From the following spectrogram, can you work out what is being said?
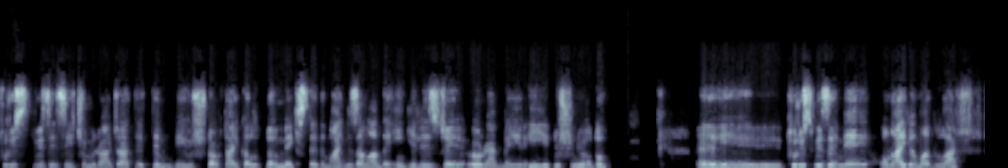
turist vizesi için müracaat ettim. Bir 3-4 ay kalıp dönmek istedim. Aynı zamanda İngilizce öğrenmeyi iyi düşünüyordum. E, turist vizemi onaylamadılar.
